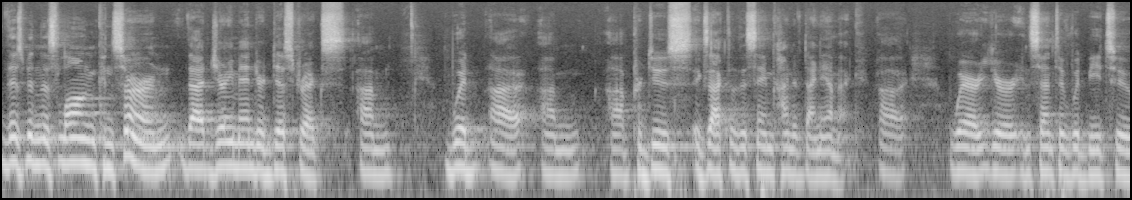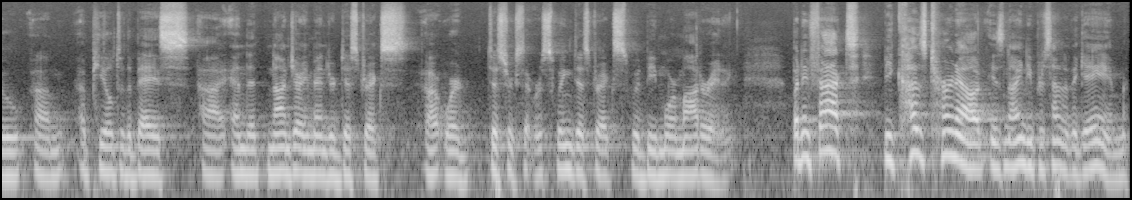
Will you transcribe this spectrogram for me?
there's been this long concern that gerrymandered districts um, would uh, um, uh, produce exactly the same kind of dynamic. Where your incentive would be to um, appeal to the base, uh, and that non gerrymandered districts uh, or districts that were swing districts would be more moderating. But in fact, because turnout is 90% of the game,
